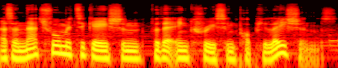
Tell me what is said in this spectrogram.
as a natural mitigation for their increasing populations.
